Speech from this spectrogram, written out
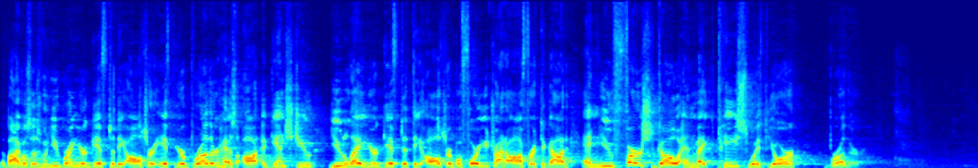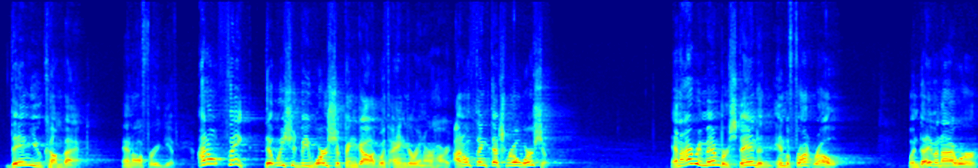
The Bible says when you bring your gift to the altar, if your brother has aught against you, you lay your gift at the altar before you try to offer it to God, and you first go and make peace with your brother. Then you come back and offer a gift. I don't think that we should be worshiping God with anger in our heart. I don't think that's real worship. And I remember standing in the front row when Dave and I were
